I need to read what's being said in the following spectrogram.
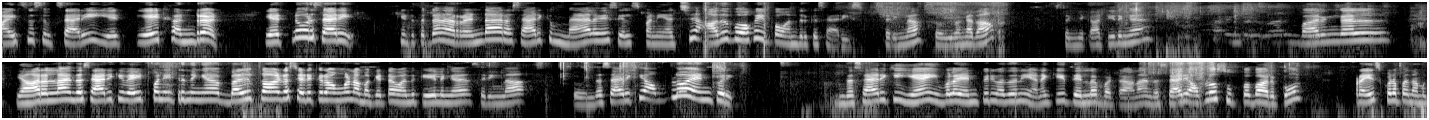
Mysore silk saree eight eight hundred எட்நூறு சாரீ கிட்டத்தட்ட நான் ரெண்டாயிரம் சாரீக்கு மேலவே சேல்ஸ் பண்ணியாச்சு. அது போக இப்போ வந்திருக்கு சாரீஸ் சரிங்களா? ஸோ இவங்க தான் ஸோ இங்கே காட்டிடுங்க. பாருங்கள். யாரெல்லாம் இந்த சாரீக்கு வெயிட் பண்ணிட்டு இருந்தீங்க பல்க் ஆர்டர்ஸ் எடுக்கிறவங்க நம்ம கிட்ட வந்து கேளுங்க. சரிங்களா? ஸோ இந்த சாரீக்கு அவ்வளோ என்கொயரி இந்த சாரிக்கு ஏன் இவ்வளோ என்கொயரி வந்ததுன்னு எனக்கே தெரியல பட் ஆனால் இந்த சாரீ அவ்வளோ சூப்பராக இருக்கும். ப்ரைஸ் கூட இப்போ நம்ம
